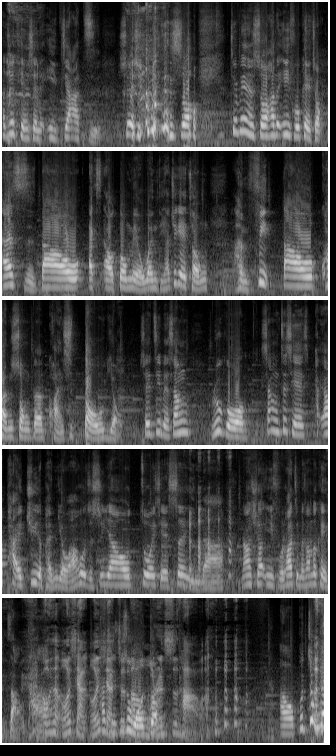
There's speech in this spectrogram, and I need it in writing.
他就天生的一架子，所以就变成说，就变成说他的衣服可以从 S 到 XL 都没有问题，他就可以从很 fit 到宽松的款式都有，所以基本上。如果像这些拍要拍剧的朋友啊，或者是要做一些摄影的啊，然后需要衣服的话，基本上都可以找他。我想我想我想就是我认识他嘛。哦，不重要。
